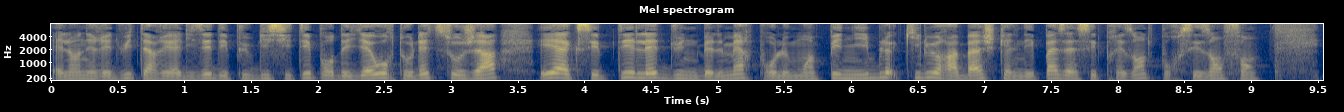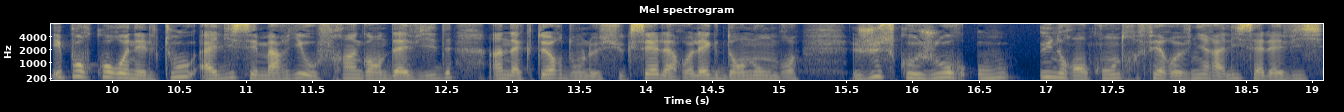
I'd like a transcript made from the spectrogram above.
Elle en est réduite à réaliser des publicités pour des yaourts au lait de soja et à accepter l'aide d'une belle-mère pour le moins pénible qui lui rabâche qu'elle n'est pas assez présente pour ses enfants. Et pour couronner le tout, Alice est mariée au fringant David, un acteur dont le succès la relègue dans l'ombre. Jusqu'au jour où, une rencontre fait revenir Alice à la vie.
